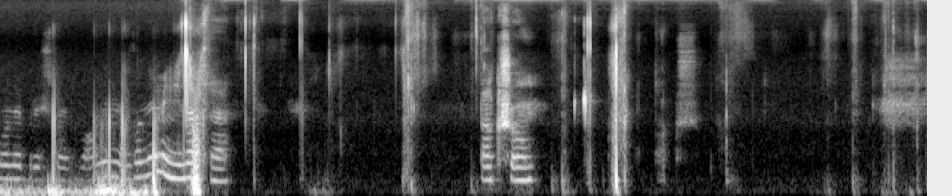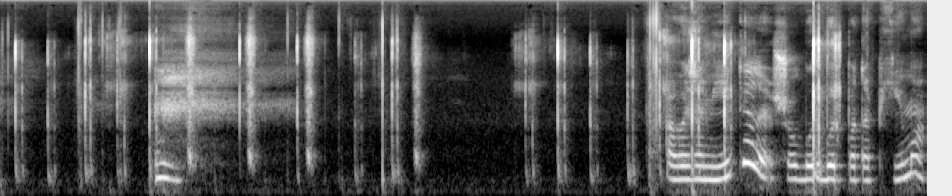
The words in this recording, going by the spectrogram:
Вони прийшли. Вони, вони мені не все. Так що. Так що. А ви замітили, що Бурбур Потапіма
